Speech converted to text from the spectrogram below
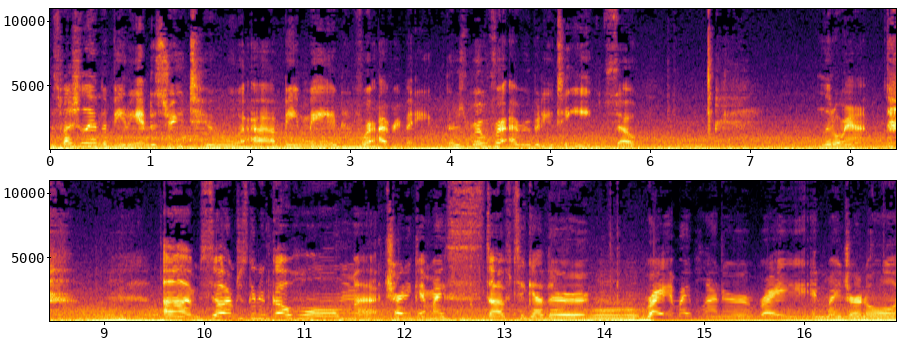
especially in the beauty industry to uh, be made for everybody. There's room for everybody to eat so little rant. um, so I'm just gonna go home, try to get my stuff together, write in my planner, write in my journal,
